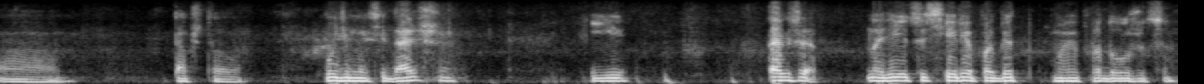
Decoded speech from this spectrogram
А, Так что будем идти дальше. И также, надеюсь, серия побед моя продолжится.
